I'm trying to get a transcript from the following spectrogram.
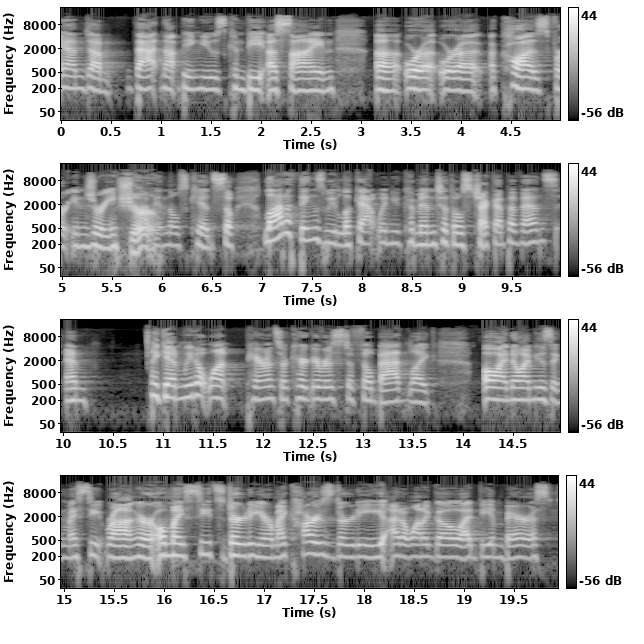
And um, that not being used can be a sign uh, or a, or a, a cause for injury Sure. um, in those kids. So a lot of things we look at when you come into those checkup events and again, we don't want parents or caregivers to feel bad like, oh, I know I'm using my seat wrong, or oh, my seat's dirty, or my car's dirty. I don't want to go. I'd be embarrassed.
